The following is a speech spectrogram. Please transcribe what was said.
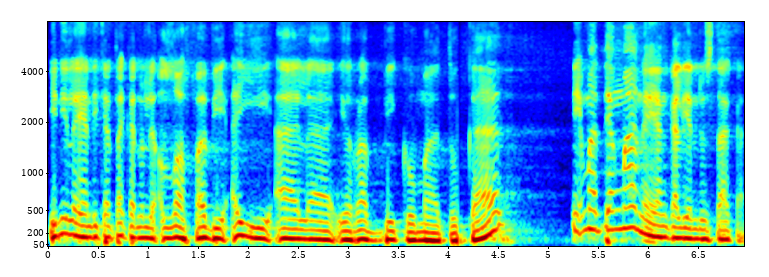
Inilah yang dikatakan oleh Allah fabi ayyi ala'i rabbikuma tukad. Nikmat yang mana yang kalian dustakan?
